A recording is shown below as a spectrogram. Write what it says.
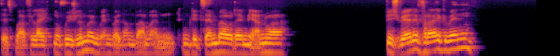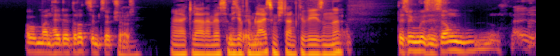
Das war vielleicht noch viel schlimmer gewesen, weil dann waren wir im, im Dezember oder im Januar beschwerdefrei gewesen. Aber man hätte trotzdem zugeschaut. Ja, klar, dann wärst du nicht auf dem Leistungsstand gewesen, ne? Deswegen muss ich sagen, äh,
